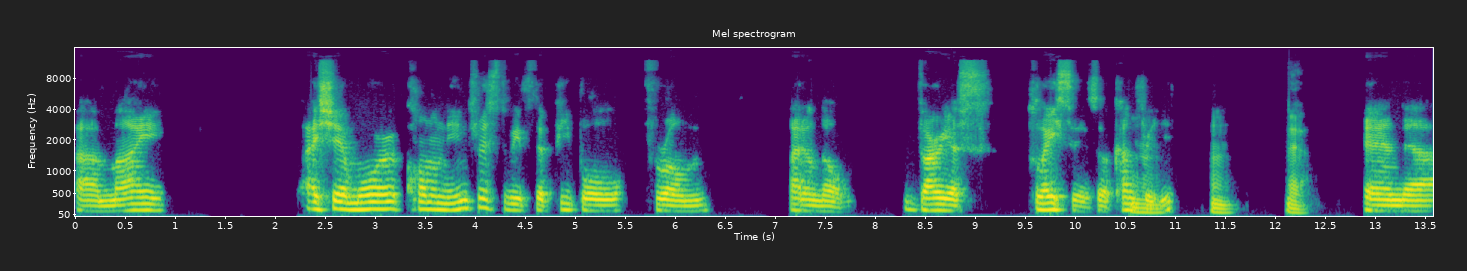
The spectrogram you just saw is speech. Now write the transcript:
uh, my, I share more common interest with the people from, I don't know, various places or countries. Mm. Yeah. And uh,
